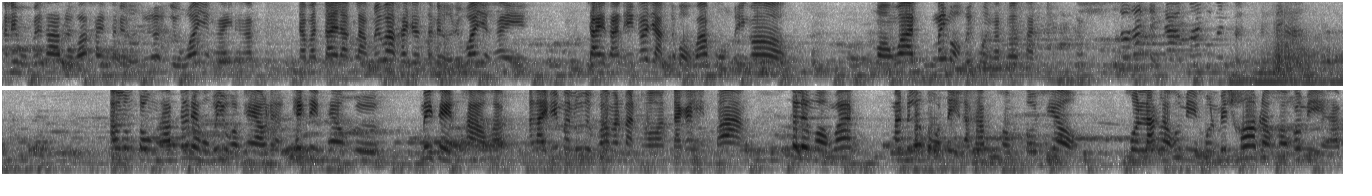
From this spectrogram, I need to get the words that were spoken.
อันนี้ผมไม่ทราบเลยว่าใครเสนอหรือหรือว่ายังไงนะครับ แต่ปัจจัยหลักๆ ไม่ว่าใครจะเสนอหรือว่ายังไงใจซันเองก็อยากจะบอกว่าผมเองก็มองว่าไม่เหมาะไม่ควรกับตัวซันครับ เราได้เห็นดราม่าที่มันเกิดขึ้นไหมคะเอาตรงๆครับตั้งแต่ผมไปอยู่กับแพลวเนี่ยเทคนิคแพลวคือไม่เสพข่าวครับ อะไรที่มันรู้สึกว่ามันบั่นทอน แต่ก็เห็นบ้าง ก็เลยมองว่ามันเป็นเรื่องปกติแหละครับของโซเชียลคนรักเราก็มีคนไม่ชอบเราเขาก็มีครับ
